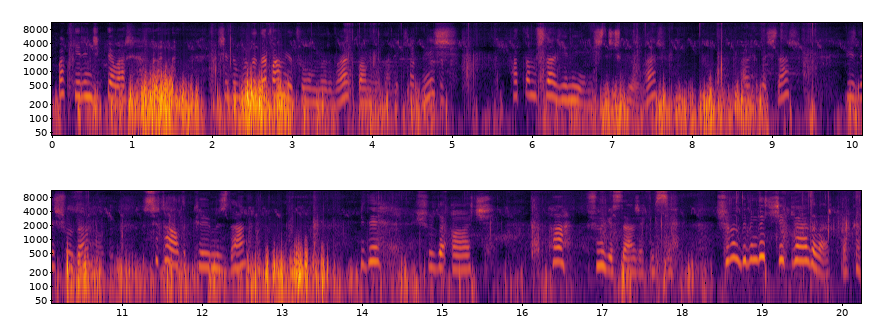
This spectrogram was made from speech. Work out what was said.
Bak gelincik de var. Şimdi burada da bamya tohumları var. Bamyalar ekilmiş. Patlamışlar yeni işte çıkıyorlar. Arkadaşlar biz de şurada süt aldık köyümüzden. Bir de şurada ağaç. Ha şunu gösterecek misin? Şunun dibinde çiçekler de var. Bakın.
